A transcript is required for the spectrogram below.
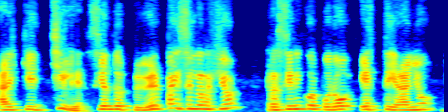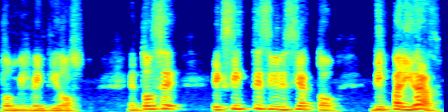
al que Chile, siendo el primer país en la región, recién incorporó este año 2022. Entonces, existe, si bien es cierto, disparidad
